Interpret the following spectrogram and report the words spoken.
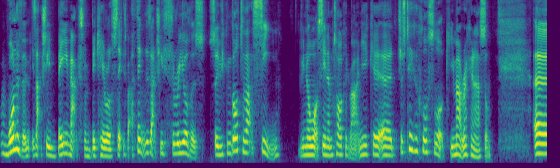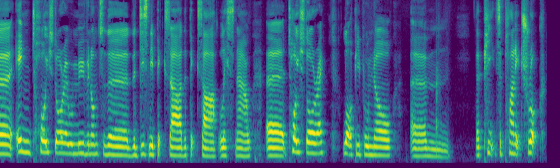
one of them is actually Baymax from Big Hero 6, but I think there's actually three others. So if you can go to that scene, if you know what scene I'm talking about, and you can uh, just take a close look, you might recognise them. Uh, in Toy Story, we're moving on to the, the Disney Pixar, the Pixar list now. Uh, Toy Story, a lot of people know um, the Pizza Planet truck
